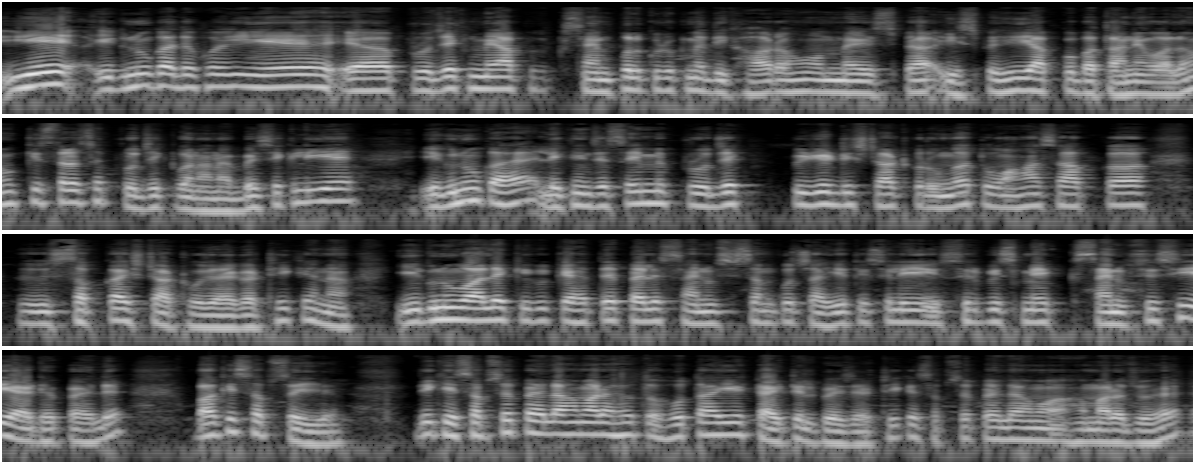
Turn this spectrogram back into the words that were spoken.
ये इग्नू का देखो, ये प्रोजेक्ट मैं आप सैंपल रूप में दिखा रहा हूँ, मैं इस पर इस पर ही आपको बताने वाला हूँ किस तरह से प्रोजेक्ट बनाना है। बेसिकली ये इग्नू का है, लेकिन जैसे ही मैं प्रोजेक्ट पीरियड स्टार्ट करूँगा तो वहाँ से आपका सबका स्टार्ट हो जाएगा ठीक है ना? इग्नू वाले क्योंकि कहते हैं पहले साइनोसिस हमको चाहिए तो इसलिए सिर्फ़ इसमें एक साइनोसिस ही ऐड है पहले बाकी सब सही है। देखिए सबसे पहला हमारा है तो होता है ये टाइटल पेज है ठीक है? सबसे पहला हम, हमारा जो है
